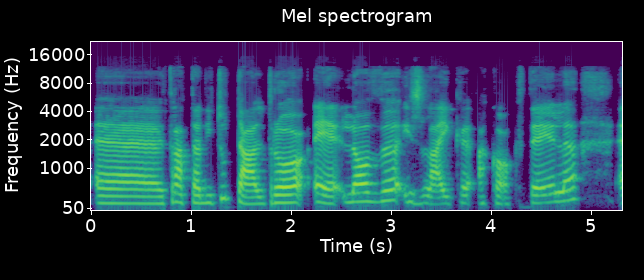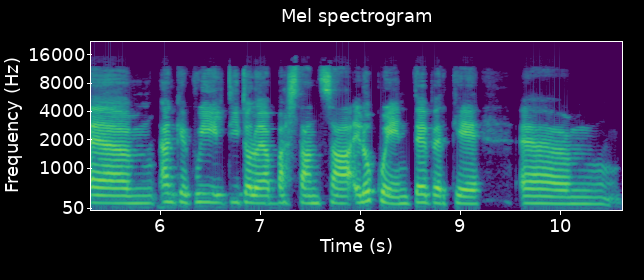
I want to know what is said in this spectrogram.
eh, tratta di tutt'altro è Love is like a cocktail. Eh, anche qui il titolo è abbastanza eloquente perché ehm,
